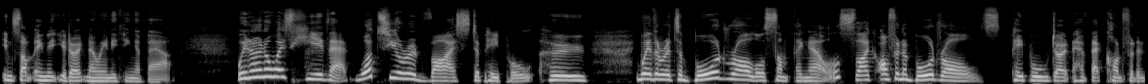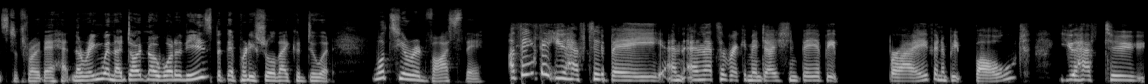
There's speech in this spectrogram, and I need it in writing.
in something that you don't know anything about. We don't always hear that. What's your advice to people who, whether it's a board role or something else, like often a board roles, people don't have that confidence to throw their hat in the ring when they don't know what it is, but they're pretty sure they could do it. What's your advice there? I think that you have to be, and, and that's a recommendation, be a bit brave and a bit bold. You have to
